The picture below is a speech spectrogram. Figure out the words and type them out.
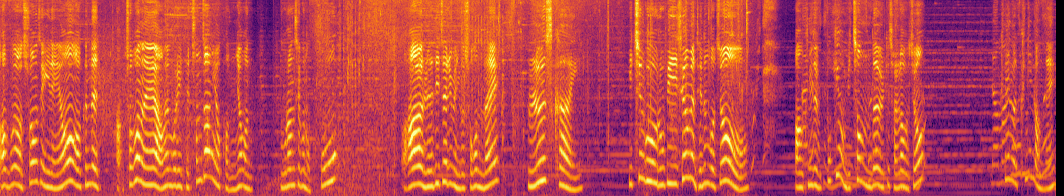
아 뭐야 주황색이네요 아, 근데 아, 저번에 아메모리 때 천장이었거든요 아, 노란색은 없고 아 레디젤이면 이거 저건데 블루스카이 이 친구 루비 세우면 되는 거죠? 아 근데 뽑기면 미쳤는데 왜 이렇게 잘 나오죠? 큰일 큰일 났네.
